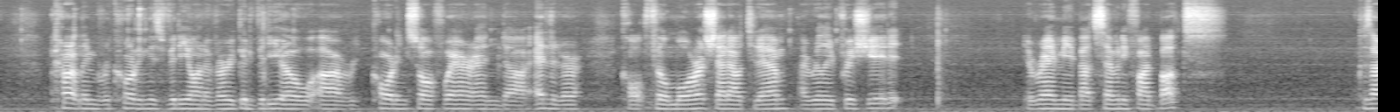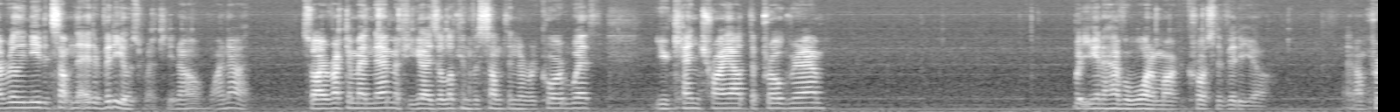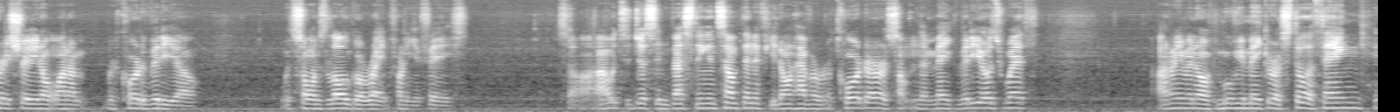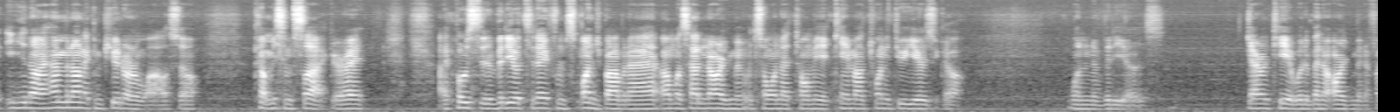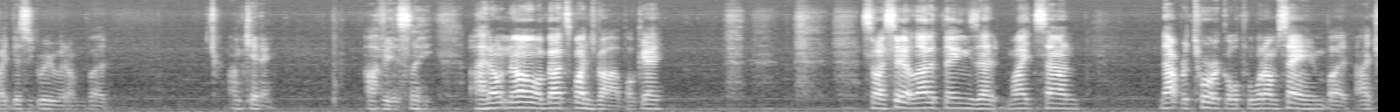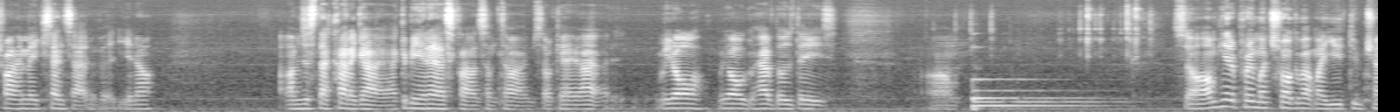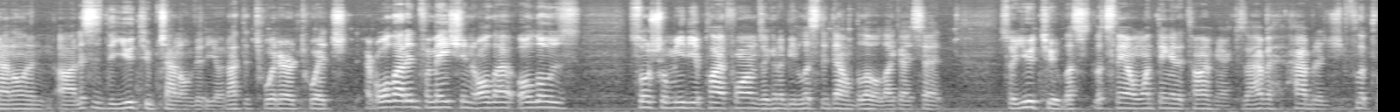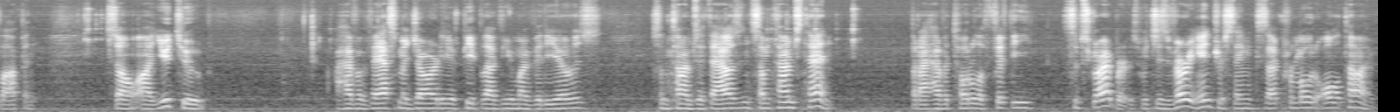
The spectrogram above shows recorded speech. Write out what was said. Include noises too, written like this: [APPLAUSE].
Currently, recording this video on a very good video uh, recording software and uh, editor called Filmora. Shout out to them. I really appreciate it. It ran me about 75 bucks because I really needed something to edit videos with, you know? Why not? So I recommend them if you guys are looking for something to record with. You can try out the program, but you're going to have a watermark across the video. And I'm pretty sure you don't want to record a video with someone's logo right in front of your face. So I would suggest investing in something if you don't have a recorder or something to make videos with. I don't even know if Movie Maker is still a thing. You know, I haven't been on a computer in a while, so cut me some slack, alright? I posted a video today from SpongeBob and I almost had an argument with someone that told me it came out 22 years ago. One of the videos. Guarantee it would have been an argument if I disagree with him, but I'm kidding. Obviously. I don't know about SpongeBob, okay? so I say a lot of things that might sound not rhetorical to what I'm saying, but I try and make sense out of it, you know? I'm just that kind of guy. I could be an ass clown sometimes, okay? I, we all we all have those days. Um, so I'm here to pretty much talk about my YouTube channel, and uh, this is the YouTube channel video, not the Twitter, Twitch. All that information, all that, all those social media platforms are gonna be listed down below, like I said. So YouTube, let's let's stay on one thing at a time here, because I have a habit of flip flopping. So uh, YouTube, I have a vast majority of people that view my videos, sometimes a thousand, sometimes ten, but I have a total of 50 subscribers, which is very interesting because I promote all the time.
